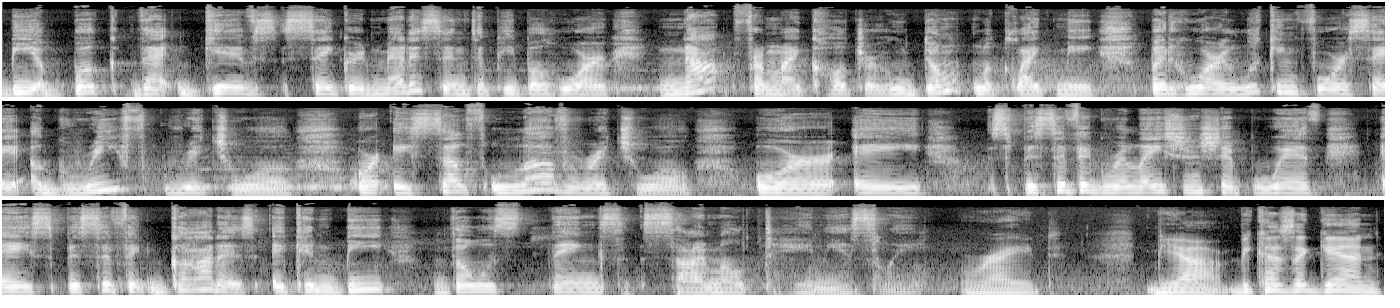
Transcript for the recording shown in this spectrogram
be a book that gives sacred medicine to people who are not from my culture, who don't look like me, but who are looking for, say, a grief ritual or a self love ritual or a specific relationship with a specific goddess. It can be those things simultaneously. Right. Yeah, because again,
